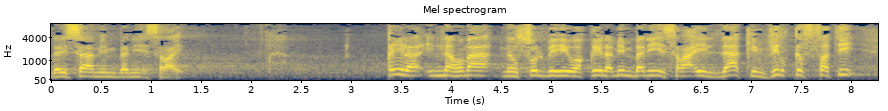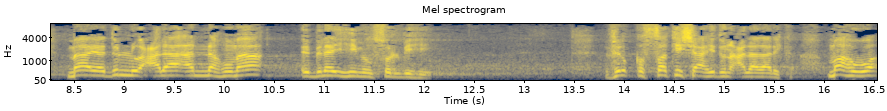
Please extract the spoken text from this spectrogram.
ليسا من بني إسرائيل. قيل إنهما من صلبه وقيل من بني إسرائيل لكن في القصة ما يدل على أنهما ابنيه من صلبه. في القصة شاهد على ذلك. ما هو؟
